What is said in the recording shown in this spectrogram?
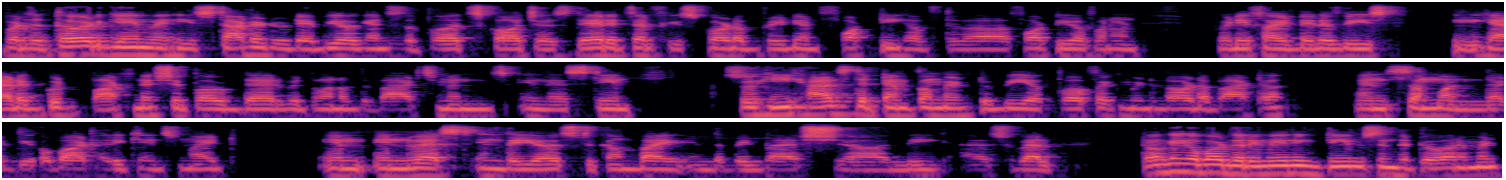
but the third game, when he started to debut against the Perth Scorchers, there itself he scored a brilliant 40 of the uh, 40 of around 25 deliveries. He had a good partnership out there with one of the batsmen in his team. So he has the temperament to be a perfect middle order batter and someone that the Hobart Hurricanes might in, invest in the years to come by in the Big Bash uh, League as well. Talking about the remaining teams in the tournament,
